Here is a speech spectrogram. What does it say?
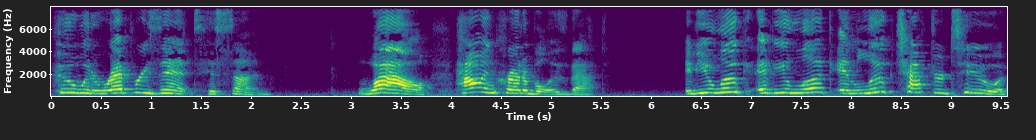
who would represent his son. Wow, how incredible is that? If you look if you look in Luke chapter 2,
